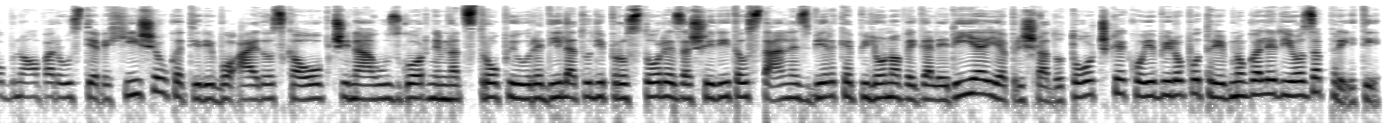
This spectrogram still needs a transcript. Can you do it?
Obnova Rustjeve hiše, v kateri bo Ajdovska občina v zgornjem nadstropju uredila tudi prostore za širitev stalne zbirke Pilonove galerije, je prišla do točke, ko je bilo potrebno galerijo zapreti.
